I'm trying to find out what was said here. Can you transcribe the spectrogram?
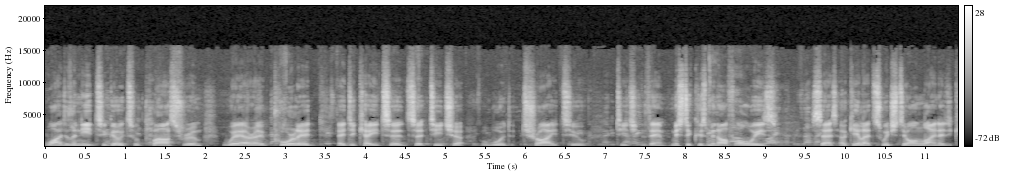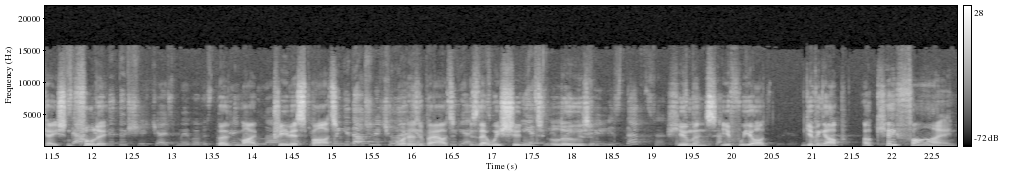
why do they need to go to a classroom where a poorly educated uh, teacher would try to teach them? Mr. Kuzminov always says, OK, let's switch to online education fully. But my previous part, what is about, is that we shouldn't lose humans. If we are giving up, okay, fine.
